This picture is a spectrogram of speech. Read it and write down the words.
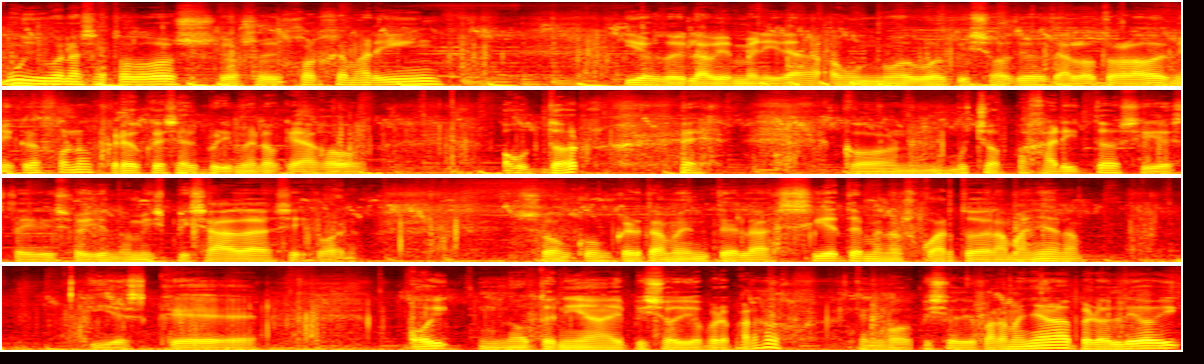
Muy buenas a todos, yo soy Jorge Marín y os doy la bienvenida a un nuevo episodio de Al otro lado del micrófono. Creo que es el primero que hago outdoor, con muchos pajaritos y estáis oyendo mis pisadas y bueno, son concretamente las 7 menos cuarto de la mañana. Y es que hoy no tenía episodio preparado. Tengo episodio para mañana, pero el de hoy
